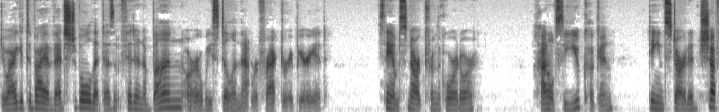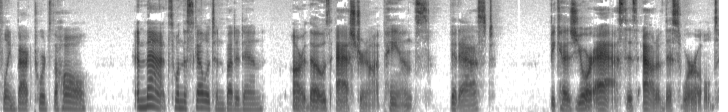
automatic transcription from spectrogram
Do I get to buy a vegetable that doesn't fit in a bun, or are we still in that refractory period? Sam snarked from the corridor. I don't see you cooking, Dean started, shuffling back towards the hall. And that's when the skeleton butted in. Are those astronaut pants? it asked. Because your ass is out of this world.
